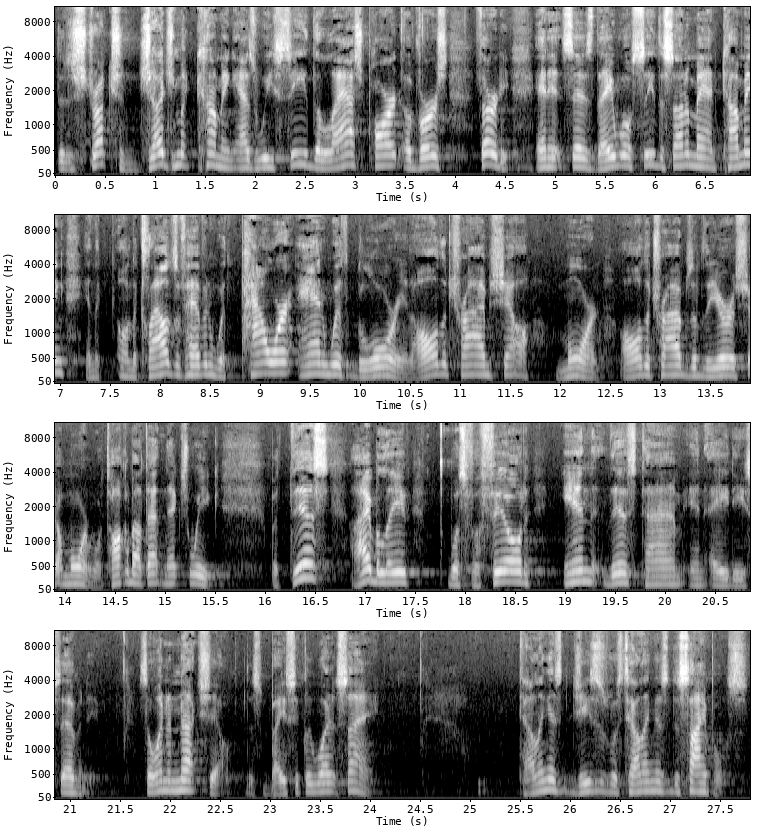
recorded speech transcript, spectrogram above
the destruction, judgment coming as we see the last part of verse 30. And it says, They will see the Son of Man coming in the, on the clouds of heaven with power and with glory, and all the tribes shall mourn. All the tribes of the earth shall mourn. We'll talk about that next week. But this, I believe, was fulfilled in this time in AD 70. So, in a nutshell, this is basically what it's saying. Telling his, Jesus was telling his disciples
